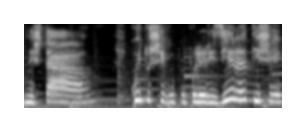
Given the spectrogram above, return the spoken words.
неща, които ще го популяризират и ще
